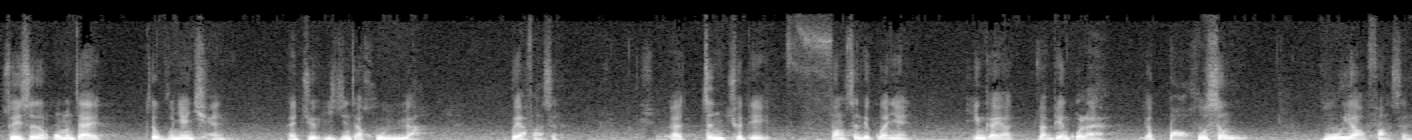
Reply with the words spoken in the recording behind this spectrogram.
所以是我们在。这五年前，呃，就已经在呼吁啊，不要放生。呃，正确的放生的观念，应该要转变过来，要保护生物，不要放生。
